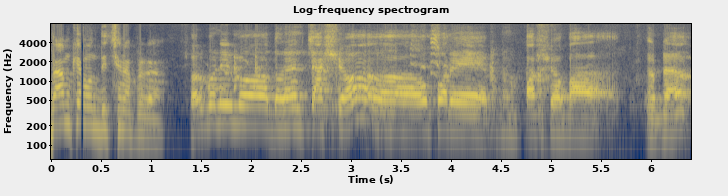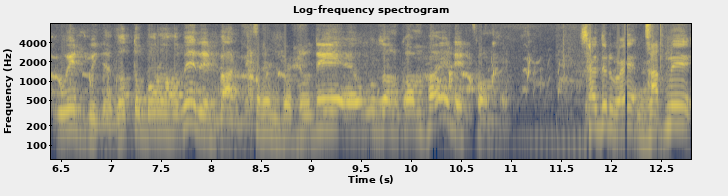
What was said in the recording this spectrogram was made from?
দাম কেমন দিচ্ছেন আপনারা? সর্বনিম্ন ধরেন চারশো উপরে পাঁচশো বা ওটা ওয়েট বুঝে যত বড় হবে রেট বাড়বে। যদি ওজন কম হয় রেট কমবে। সাইদুর ভাই আপনি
